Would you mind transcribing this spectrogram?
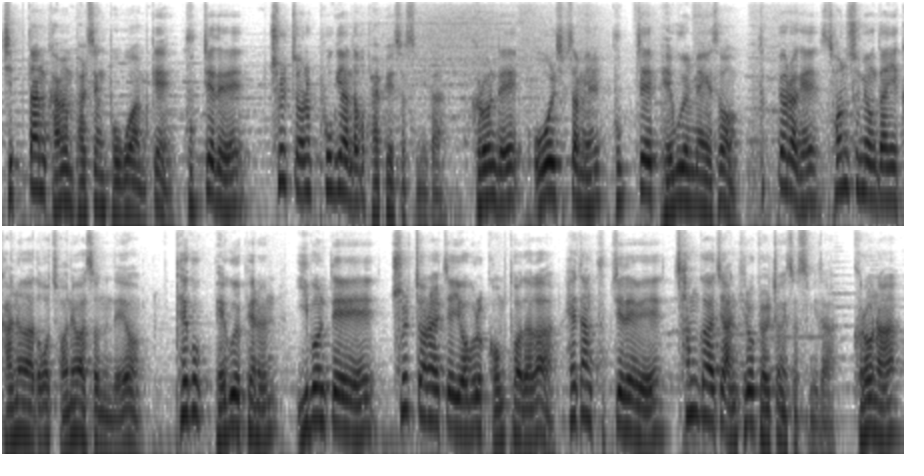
집단 감염 발생 보고와 함께 국제대회 출전을 포기한다고 발표했었습니다. 그런데 5월 13일 국제배구연맹에서 특별하게 선수 명단이 가능하다고 전해왔었는데요. 태국 배구협회는 이번 대회에 출전할지 여부를 검토하다가 해당 국제대회에 참가하지 않기로 결정했었습니다. 그러나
